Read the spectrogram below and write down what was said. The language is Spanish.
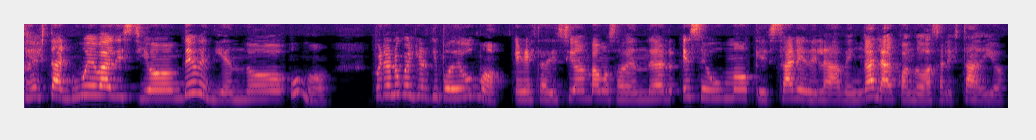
bienvenidos a esta nueva edición de Vendiendo Humo. Pero no cualquier tipo de humo. En esta edición vamos a vender ese humo que sale de la bengala cuando vas al estadio.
